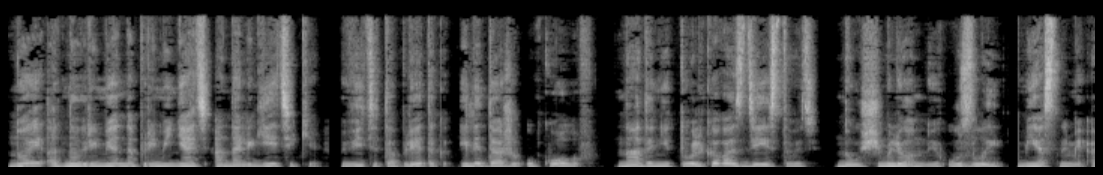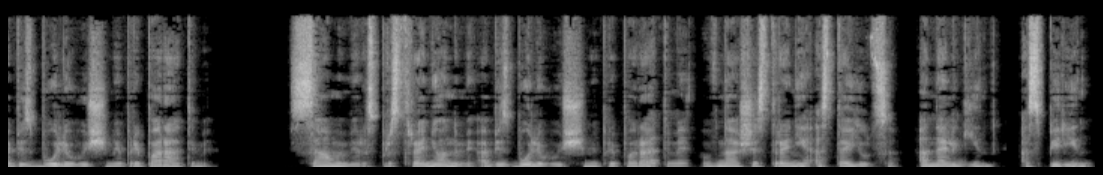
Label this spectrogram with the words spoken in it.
но и одновременно применять анальгетики в виде таблеток или даже уколов. Надо не только воздействовать на ущемленные узлы местными обезболивающими препаратами. Самыми распространенными обезболивающими препаратами в нашей стране остаются анальгин, аспирин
